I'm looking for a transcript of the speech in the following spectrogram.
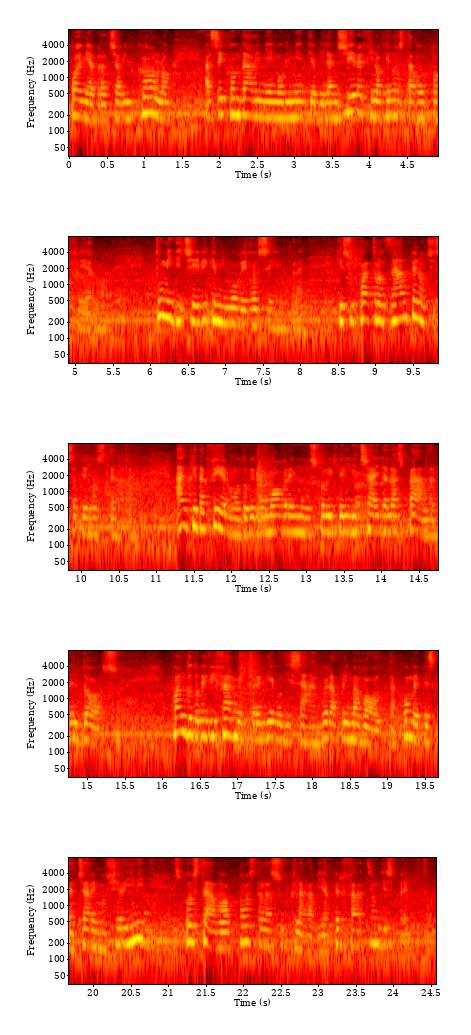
poi mi abbracciavi il collo, assecondavi i miei movimenti a bilanciere fino a che non stavo un po' fermo. Tu mi dicevi che mi muovevo sempre, che su quattro zampe non ci sapevo stare. Anche da fermo dovevo muovere i muscoli, pellicciai della spalla, del dorso. Quando dovevi farmi il prelievo di sangue, la prima volta, come per scacciare i moscerini, spostavo apposta la succlavia per farti un dispetto.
